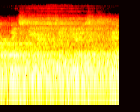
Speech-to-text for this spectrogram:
Our next skater to take the ice is Hannah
